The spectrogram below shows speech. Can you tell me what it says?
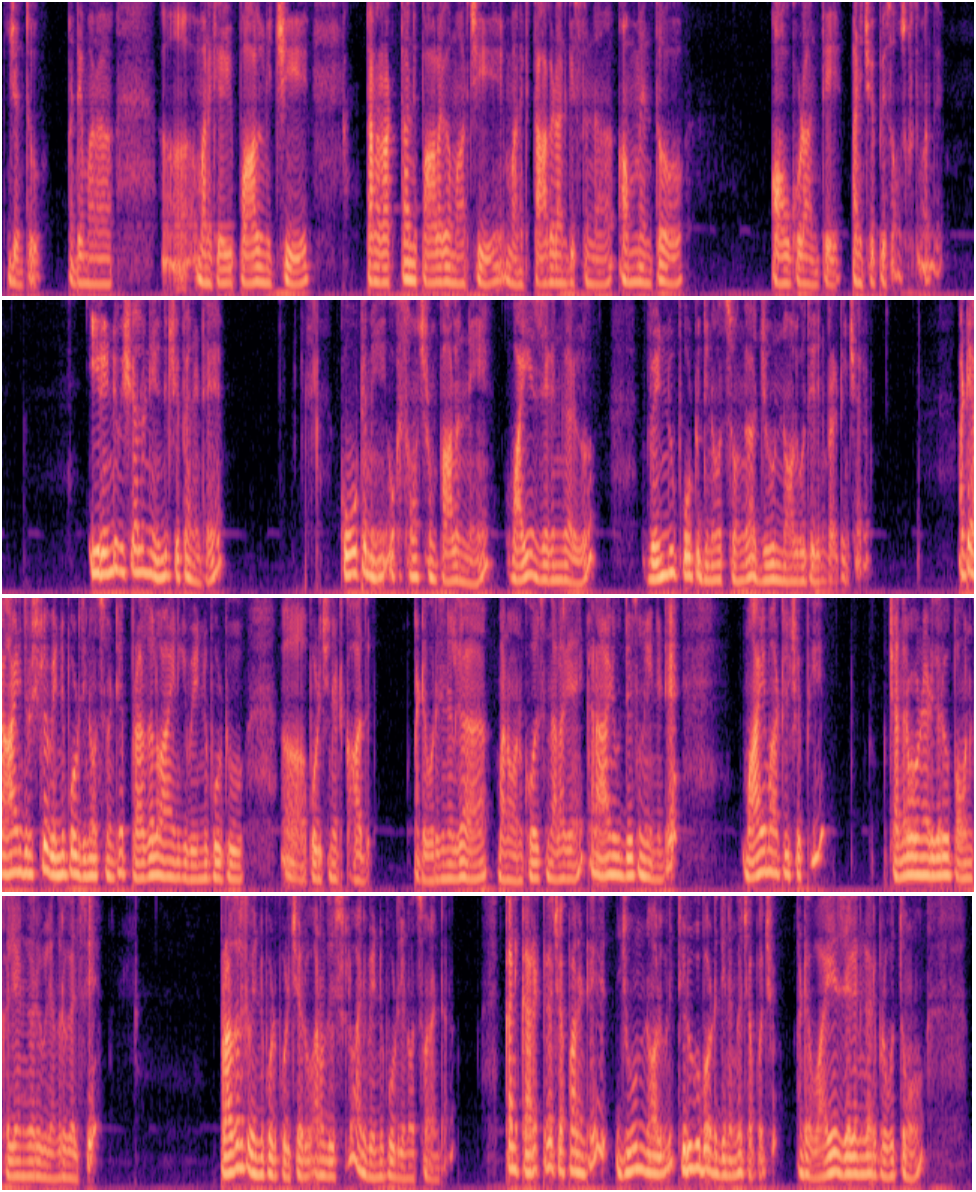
జంతువు. అంటే మన మనకి పాలనిచ్చి తన రక్తాన్ని పాలగా మార్చి మనకి తాగడానికి ఇస్తున్న అమ్మెంతో ఆవు కూడా అంతే అని చెప్పే సంస్కృతి మంది. ఈ రెండు విషయాలు నేను ఎందుకు చెప్పానంటే కూటమి ఒక సంవత్సరం పాలనని వైఎస్ జగన్ గారు వెన్నుపోటు దినోత్సవంగా జూన్ నాలుగో తేదీని ప్రకటించారు. అంటే ఆయన దృష్టిలో వెన్నుపోటు దినోత్సవం అంటే ప్రజలు ఆయనకి వెన్నుపోటు పొడిచినట్టు కాదు. అంటే ఒరిజినల్గా మనం అనుకోవాల్సింది అలాగే. కానీ ఆయన ఉద్దేశం ఏంటంటే మాయ మాటలు చెప్పి చంద్రబాబు నాయుడు గారు పవన్ కళ్యాణ్ గారు వీళ్ళందరూ కలిసి ప్రజలకు వెన్నుపోటు పొడిచారు అన్న దృష్టిలో ఆయన వెన్నుపోటు దినోత్సవం అని అంటారు. కానీ కరెక్ట్గా చెప్పాలంటే జూన్ నాలుగుని తిరుగుబాటు దినంగా చెప్పొచ్చు. అంటే వైఎస్ జగన్ గారి ప్రభుత్వం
